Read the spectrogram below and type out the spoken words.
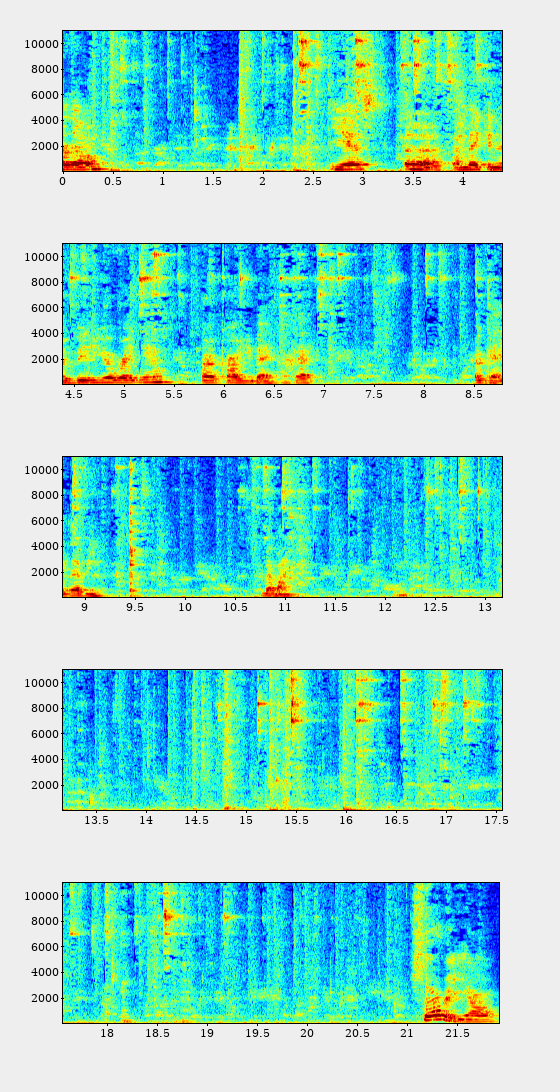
Hello. Yes. Uh, I'm making a video right now. I'll call you back. Okay. Okay. Love you. Bye bye. Sorry, y'all.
